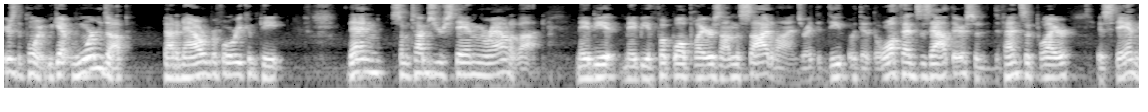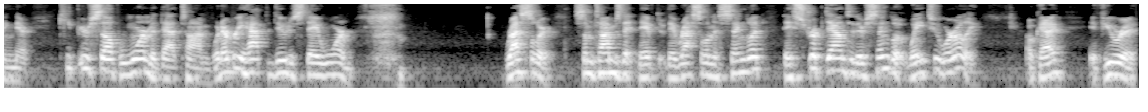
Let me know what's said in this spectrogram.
Here's the point: we get warmed up about an hour before we compete. Then sometimes you're standing around a lot. Maybe it, maybe a football player's on the sidelines, right? The deep the, the offense is out there, so the defensive player is standing there. Keep yourself warm at that time. Whatever you have to do to stay warm. Wrestler, sometimes they they, to, they wrestle in a singlet. They strip down to their singlet way too early. Okay, if you were a,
